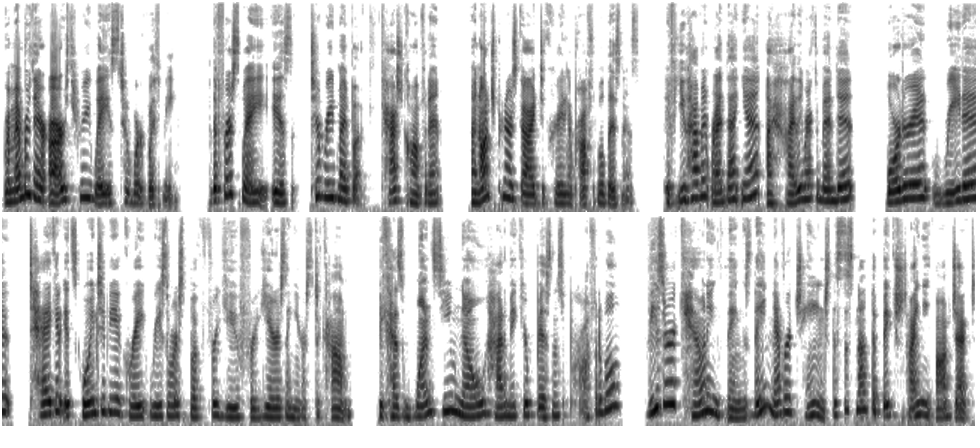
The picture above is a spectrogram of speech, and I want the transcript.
remember there are three ways to work with me. The first way is to read my book, Cash Confident, an entrepreneur's guide to creating a profitable business. If you haven't read that yet, I highly recommend it. Order it, read it, tag it. It's going to be a great resource book for you for years and years to come. Because once you know how to make your business profitable, these are accounting things. They never change. This is not the big shiny object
